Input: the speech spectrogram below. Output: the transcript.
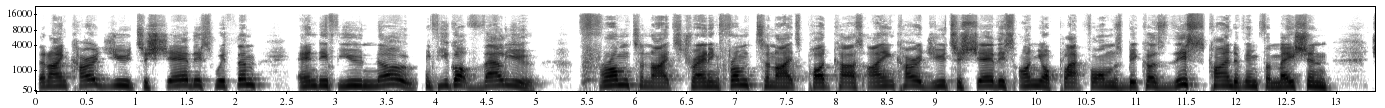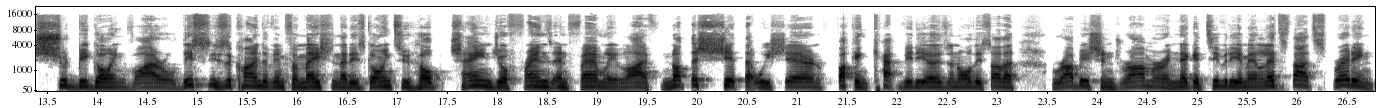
then I encourage you to share this with them. And if you know, if you got value, from tonight's training, from tonight's podcast. I encourage you to share this on your platforms because this kind of information should be going viral. This is the kind of information that is going to help change your friends and family life, not the shit that we share and fucking cat videos and all this other rubbish and drama and negativity. I mean, let's start spreading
